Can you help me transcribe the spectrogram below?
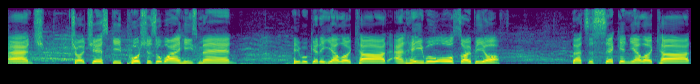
And Chocheski pushes away his man. He will get a yellow card and he will also be off. That's a second yellow card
